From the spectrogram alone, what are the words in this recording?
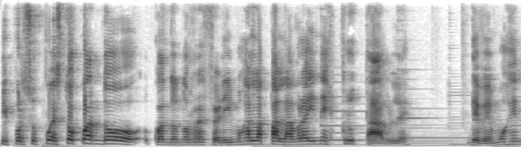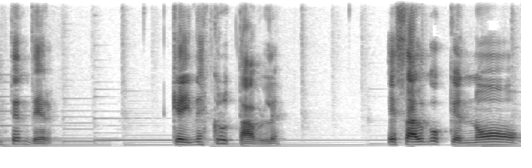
Y por supuesto cuando, cuando nos referimos a la palabra inescrutable, debemos entender que inescrutable es algo que no,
